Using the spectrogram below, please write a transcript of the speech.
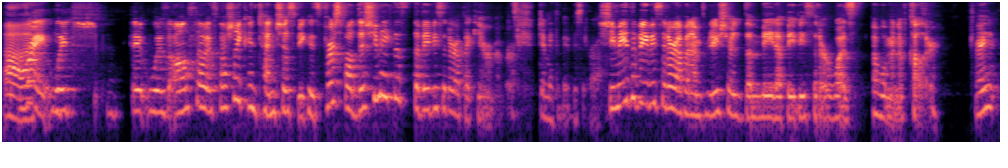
Uh, right, which it was also especially contentious because, first of all, did she make this the babysitter up? I can't remember. Didn't make the babysitter up. She made the babysitter up, and I'm pretty sure the made up babysitter was a woman of color, right?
